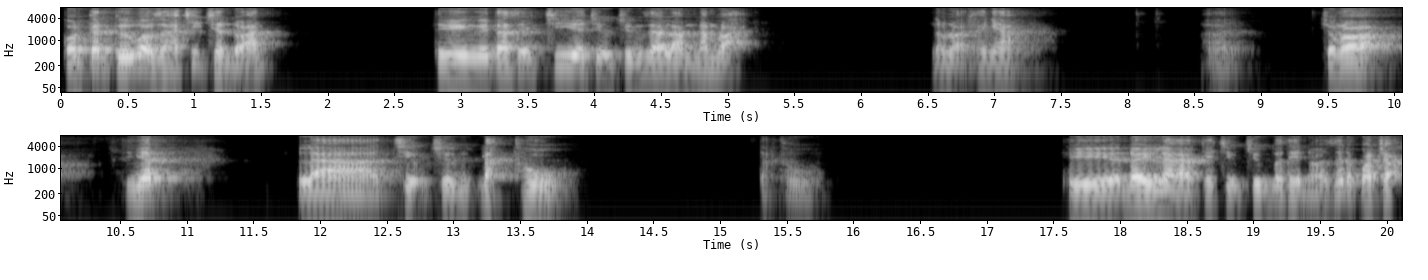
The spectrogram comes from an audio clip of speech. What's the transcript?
Còn căn cứ vào giá trị chẩn đoán thì người ta sẽ chia triệu chứng ra làm năm loại. Năm loại khác nhau. Đấy. trong đó, thứ nhất là triệu chứng đặc thù. Đặc thù. Thì đây là cái triệu chứng có thể nói rất là quan trọng.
